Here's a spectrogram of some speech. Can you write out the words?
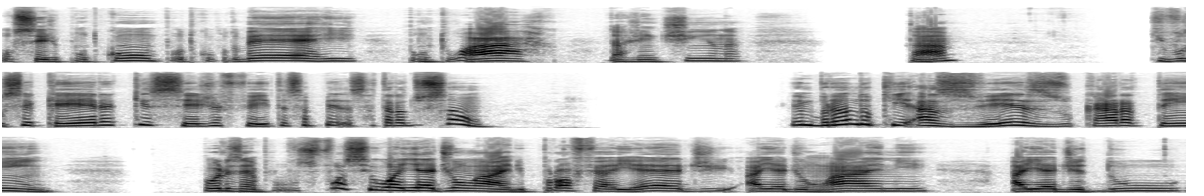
ou seja, .com, .com.br, .ar da Argentina, tá? Que você queira que seja feita essa, essa tradução. Lembrando que às vezes o cara tem, por exemplo, se fosse o IED Online, Prof. IED, IED Online, IED Edu,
